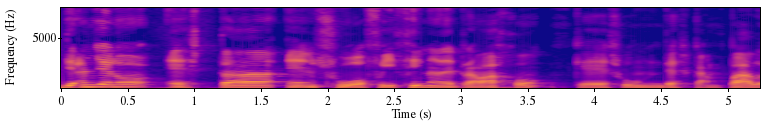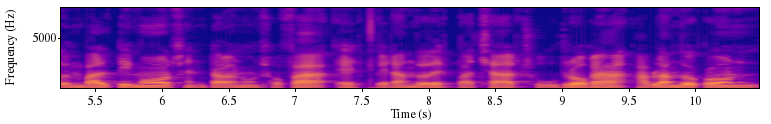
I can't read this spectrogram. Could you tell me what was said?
D'Angelo está en su oficina de trabajo, que es un descampado en Baltimore, sentado en un sofá, esperando despachar su droga, hablando con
